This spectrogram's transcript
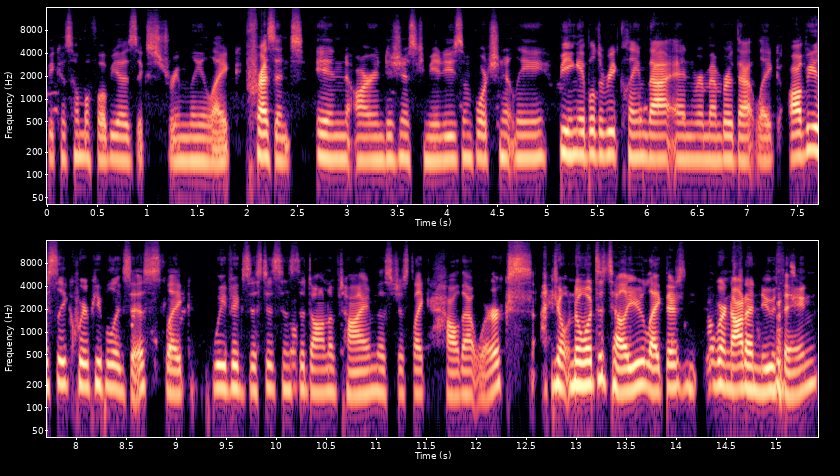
because homophobia is extremely like present in our indigenous communities unfortunately. Being able to reclaim that and remember that like obviously queer people exist like we've existed since the dawn of time. That's just like how that works. I don't know what to tell you. Like there's we're not a new thing.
